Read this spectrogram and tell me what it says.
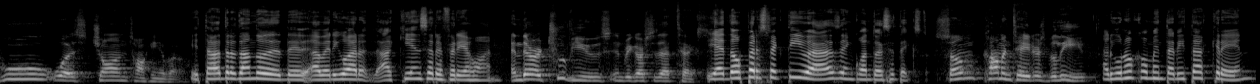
who was John talking about. Y estaba tratando de, de averiguar a quién se refería Juan. And there are two views in regards to that text. Y hay dos perspectivas en cuanto a ese texto. Some commentators believe Algunos comentaristas creen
